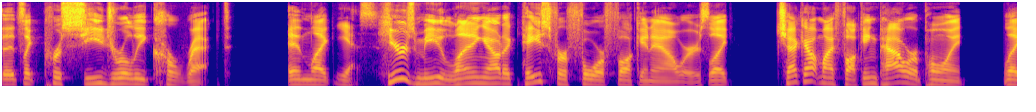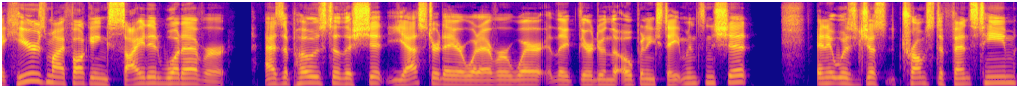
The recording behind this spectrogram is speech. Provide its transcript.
it's like procedurally correct. And like Yes. here's me laying out a case for four fucking hours. Like, check out my fucking PowerPoint. Like, here's my fucking cited whatever. As opposed to the shit yesterday or whatever, where like they're doing the opening statements and shit, and it was just Trump's defense team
